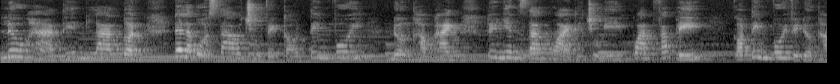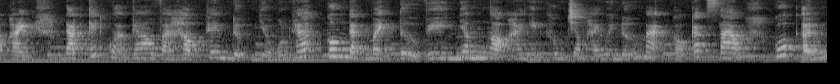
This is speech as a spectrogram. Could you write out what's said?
lưu hà, thiên la tuần. Đây là bộ sao chủ về có tin vui, đường học hành, tuy nhiên ra ngoài thì chú ý quan pháp lý có tin vui về đường học hành, đạt kết quả cao và học thêm được nhiều môn khác. Cung đặt mệnh tử vi nhâm ngọ 2020 nữ mạng có các sao quốc ấn,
